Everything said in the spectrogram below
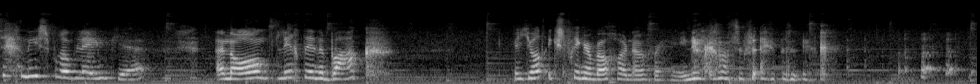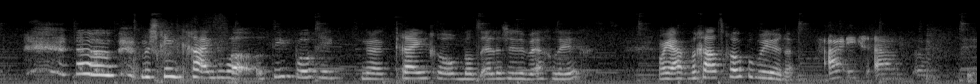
technisch probleempje. En de hond ligt in de bak. Weet je wat? Ik spring er wel gewoon overheen. Dan kan ze blijven liggen. Oh, misschien ga ik wel tien pogingen krijgen omdat Alice in de weg ligt. Maar ja, we gaan het gewoon proberen. AXA is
